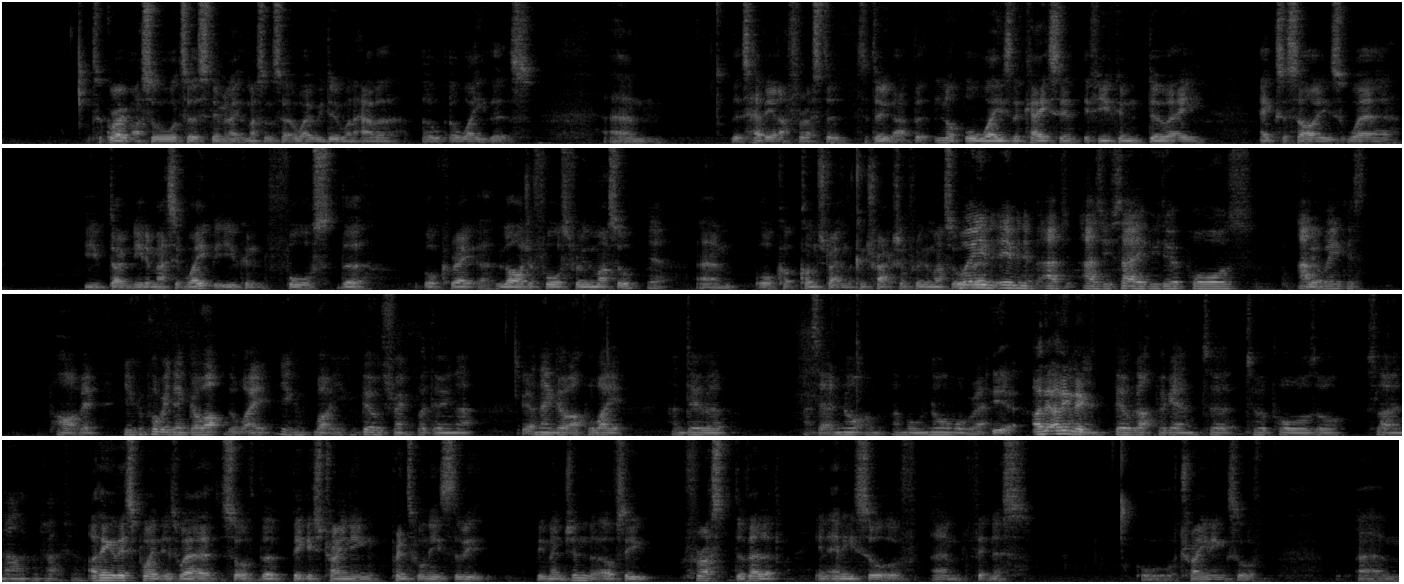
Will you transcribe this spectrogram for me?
to grow muscle or to stimulate the muscle in a certain way. We do want to have a, a, a weight that's um, that's heavy enough for us to, to do that, but not always the case. In if you can do a exercise where you don't need a massive weight, but you can force the or create a larger force through the muscle. Yeah. Um, or co- concentrate on the contraction through the muscle. Well, even, even if, as, as you say, if you do a pause at Yeah. the weakest part of it, you can probably then go up the weight. You can well, you can build strength by doing that, Yeah. and then go up a weight and do a, I said a, not a, a more normal rep. Yeah, I, th- I think they build up again to, to a pause or slowing down the contraction. I think at this point is where sort of the biggest training principle needs to be be mentioned. Obviously, for us to develop in any sort of um, fitness or training sort of um,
